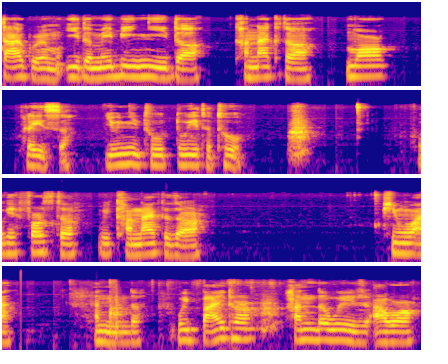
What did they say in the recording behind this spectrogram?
diagram it maybe need connect more place. You need to do it too. Okay first we connect the pin one. And we better handle with our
